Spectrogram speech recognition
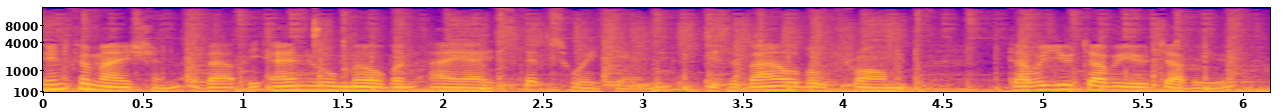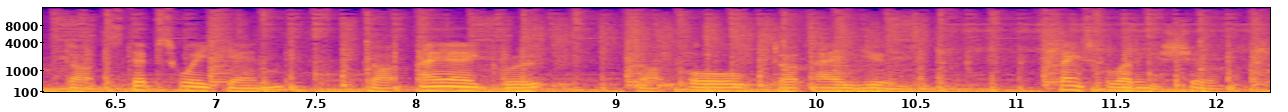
Information about the annual Melbourne AA Steps Weekend is available from www.stepsweekend.aagroup.org.au. Thanks for letting us share.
